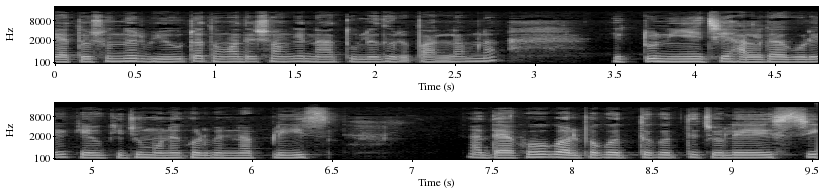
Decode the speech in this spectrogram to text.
এত সুন্দর ভিউটা তোমাদের সঙ্গে না তুলে ধরে পারলাম না। একটু নিয়েছি হালকা করে, কেউ কিছু মনে করবেন না, প্লিজ। আর দেখো, গল্প করতে করতে চলে এসেছি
